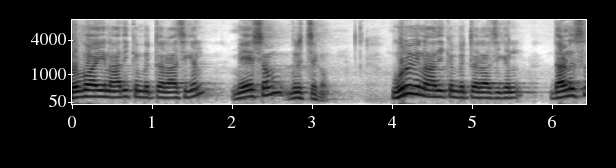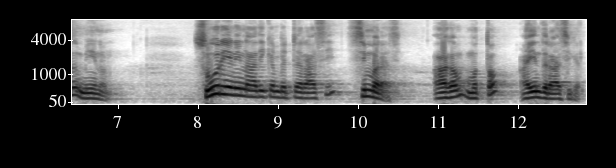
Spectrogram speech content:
செவ்வாயின் ஆதிக்கம் பெற்ற ராசிகள் மேஷம் விருச்சகம். குருவின் ஆதிக்கம் பெற்ற ராசிகள் தனுசு மீனம். சூரியனின் ஆதிக்கம் பெற்ற ராசி சிம்ம ராசி. ஆக மொத்தம் ஐந்து ராசிகள்.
